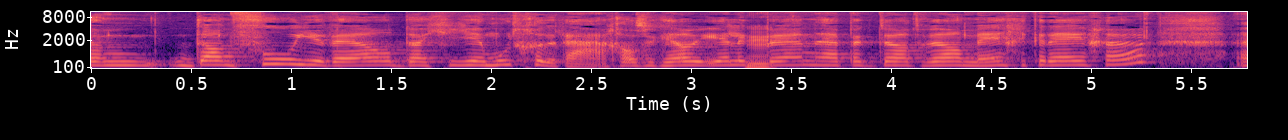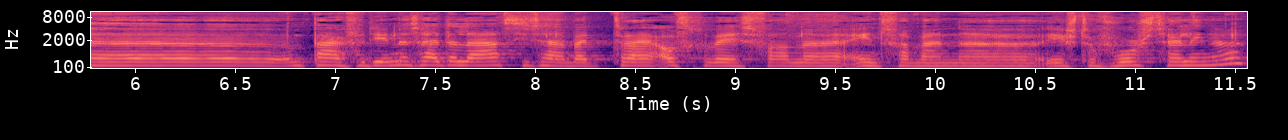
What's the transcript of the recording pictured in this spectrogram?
um, dan voel je wel dat je je moet gedragen. Als ik heel eerlijk hm. ben, heb ik dat wel meegekregen. Uh, een paar vriendinnen zeiden laatst... die zijn bij de try-out geweest van uh, een van mijn uh, eerste voorstellingen.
